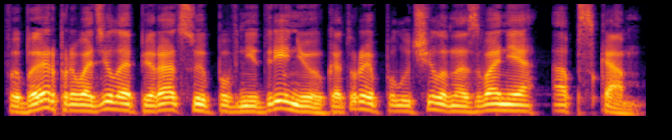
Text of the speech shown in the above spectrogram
ФБР проводило операцию по внедрению, которая получила название «Апскам».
